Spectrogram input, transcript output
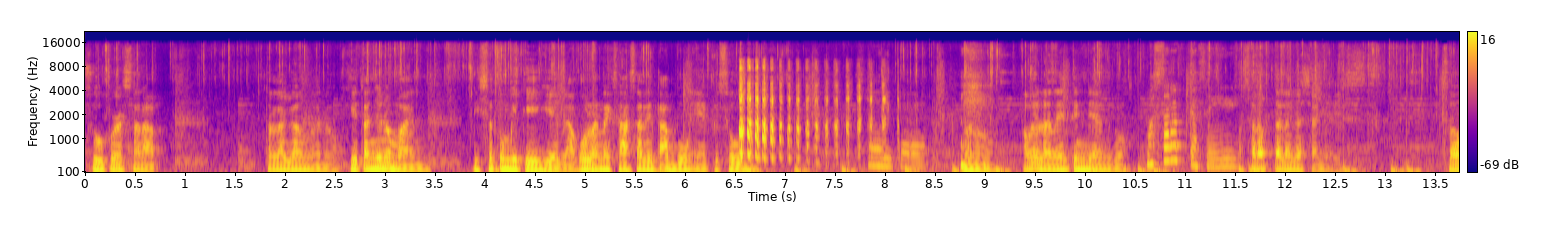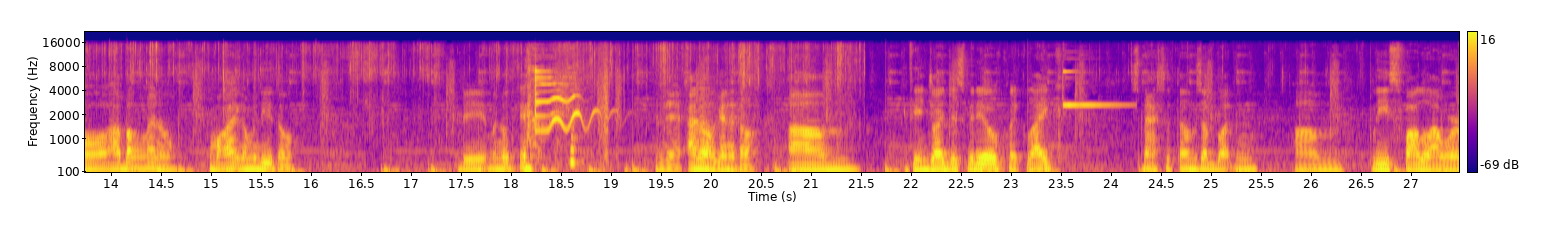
Super sarap. Talagang, ano, kita nyo naman, di siya tumitigil. Ako lang nagsasalita buong episode. Sorry po. Ano, okay lang, naintindihan ko. Masarap kasi. Masarap talaga siya, guys. So, habang ano, kumakain kami dito, di, manood kayo. Hindi, ano, ganito. Um, if you enjoyed this video, click like, smash the thumbs up button. Um, please follow our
